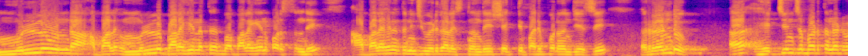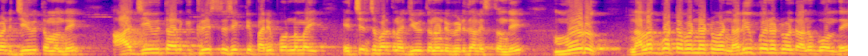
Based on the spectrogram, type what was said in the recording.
ముళ్ళు ఉండ ఆ బల ముళ్ళు బలహీనత బలహీనపరుస్తుంది. ఆ బలహీనత నుంచి విడుదల ఇస్తుంది. శక్తి పరిపూర్ణం చేసి రెండు హెచ్చించబడుతున్నటువంటి జీవితం ఉంది. ఆ జీవితానికి క్రీస్తు శక్తి పరిపూర్ణమై హెచ్చించబడుతున్న జీవితం నుండి విడుదలిస్తుంది మూడు నలగొట్టబడినటువంటి నలిగిపోయినటువంటి అనుభవం ఉంది.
